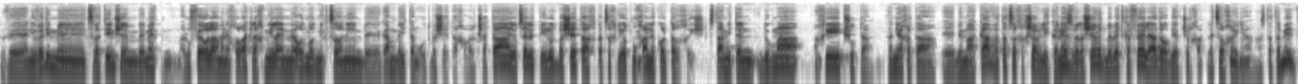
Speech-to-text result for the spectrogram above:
ואני עובד עם אה, צוותים שהם באמת אלופי עולם, אני יכול רק להחמיא להם מאוד מאוד מקצוענים גם בהיטמעות בשטח, אבל כשאתה יוצא לפעילות בשטח אתה צריך להיות מוכן לכל תרחיש. סתם ניתן דוגמה הכי פשוטה, נניח אתה אה, במעקב ואתה צריך עכשיו להיכנס ולשבת בבית קפה ליד האובייקט שלך לצורך העניין. אז אתה תמיד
